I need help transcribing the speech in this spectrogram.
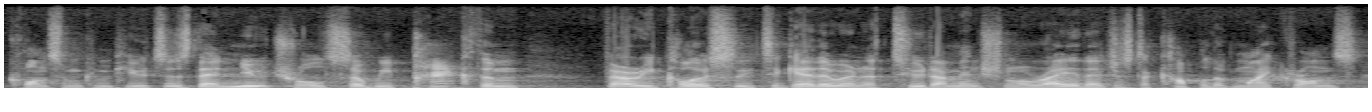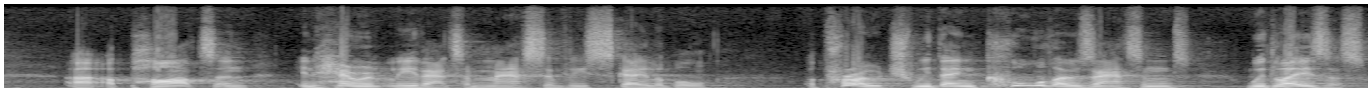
quantum computers. They're neutral, so we pack them very closely together in a two dimensional array. They're just a couple of microns uh, apart, and inherently that's a massively scalable approach. We then cool those atoms with lasers.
